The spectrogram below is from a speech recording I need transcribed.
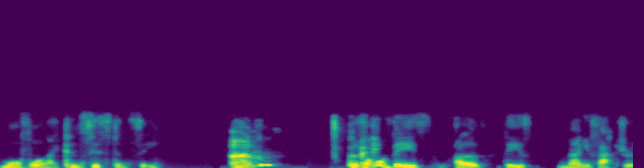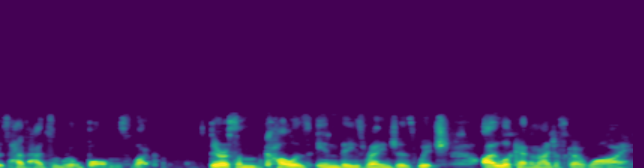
more for like consistency? Um, because some think- of these uh, these manufacturers have had some real bombs. Like there are some colors in these ranges which I look at and I just go, why?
